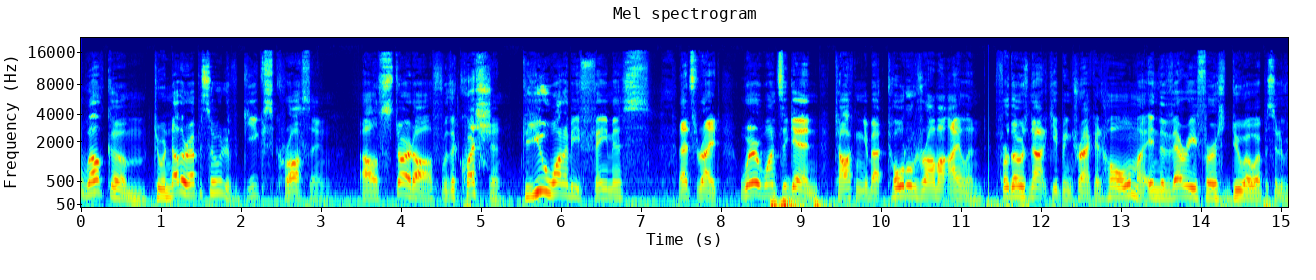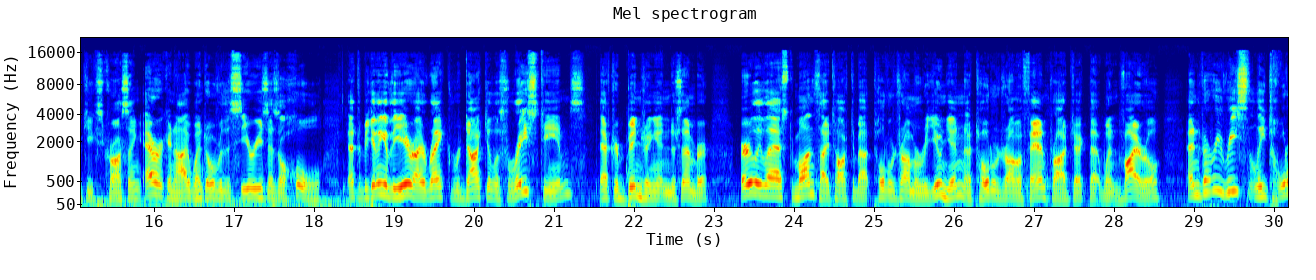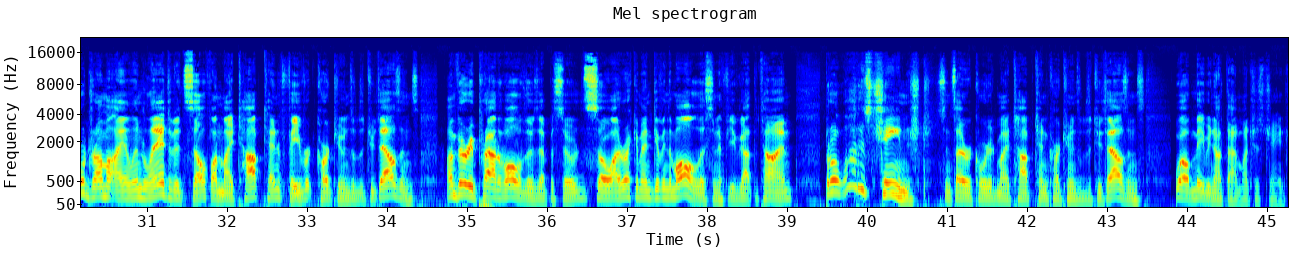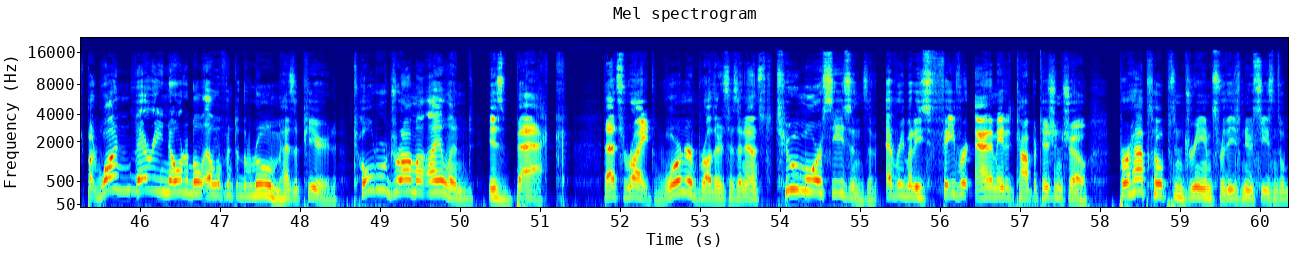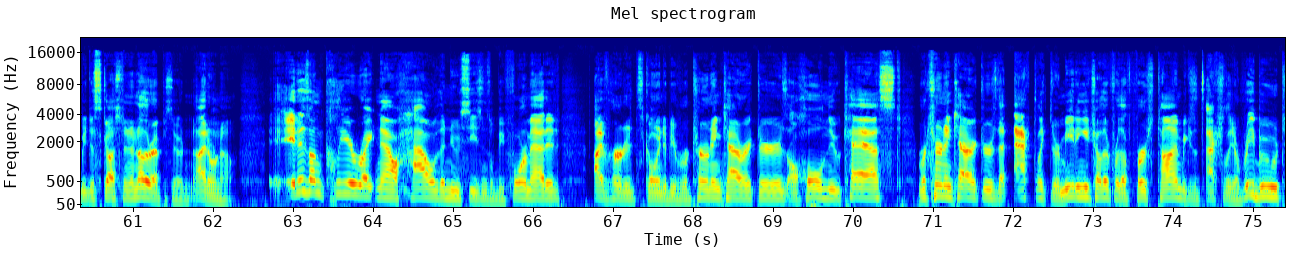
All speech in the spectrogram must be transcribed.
and welcome to another episode of Geeks Crossing. I'll start off with a question Do you want to be famous? That's right, we're once again talking about Total Drama Island. For those not keeping track at home, in the very first duo episode of Geeks Crossing, Eric and I went over the series as a whole. At the beginning of the year, I ranked Ridonculous Race teams after binging it in December. Early last month, I talked about Total Drama Reunion, a Total Drama fan project that went viral. And very recently, Total Drama Island landed itself on my top 10 favorite cartoons of the 2000s. I'm very proud of all of those episodes, so I recommend giving them all a listen if you've got the time. But a lot has changed since I recorded my top 10 cartoons of the 2000s. Well, maybe not that much has changed, but one very notable elephant in the room has appeared. Total Drama Island is back. That's right, Warner Brothers has announced two more seasons of everybody's favorite animated competition show, Perhaps hopes and dreams for these new seasons will be discussed in another episode. I don't know. It is unclear right now how the new seasons will be formatted. I've heard it's going to be returning characters, a whole new cast, returning characters that act like they're meeting each other for the first time because it's actually a reboot.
